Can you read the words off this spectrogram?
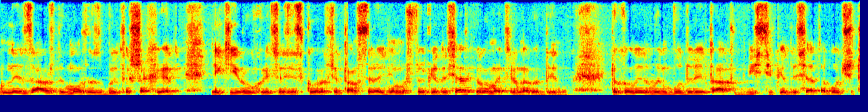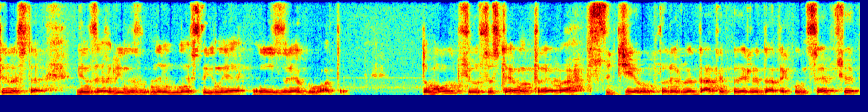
не завжди може збити шахет, який рухається зі скоростю там в середньому 150 км на годину, то коли він буде літати 250 або 400, він взагалі не, не, не встигне зреагувати. Тому цю систему треба суттєво переглядати, переглядати концепцію,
